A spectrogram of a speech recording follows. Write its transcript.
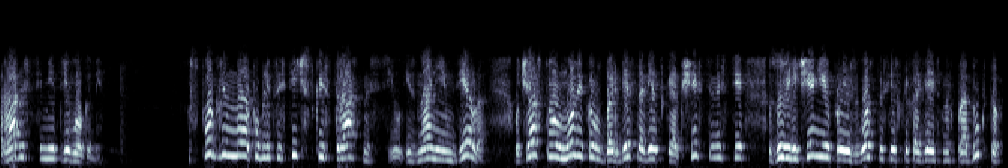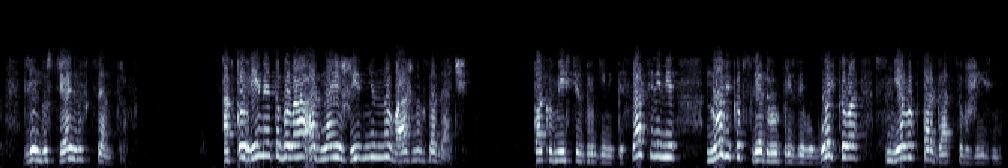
радостями и тревогами. С подлинно публицистической страстностью и знанием дела участвовал Новиков в борьбе советской общественности за увеличение производства сельскохозяйственных продуктов для индустриальных центров. А в то время это была одна из жизненно важных задач – так вместе с другими писателями Новиков следовал призыву Горького смело вторгаться в жизнь.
